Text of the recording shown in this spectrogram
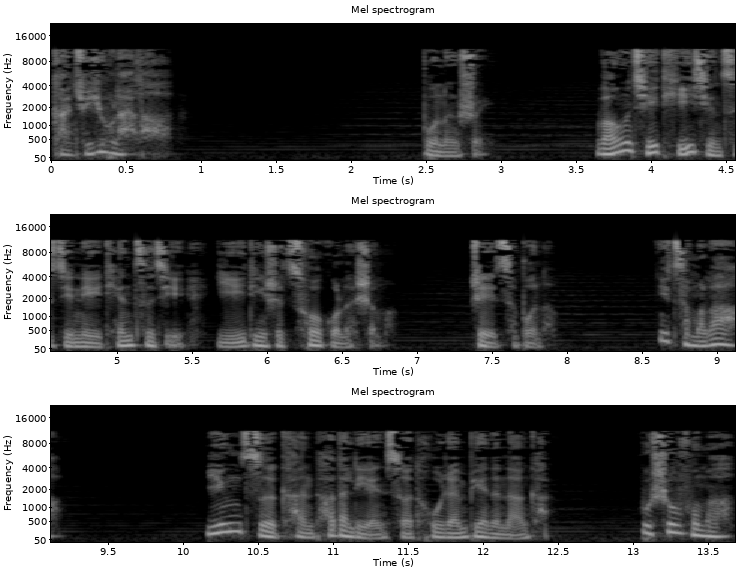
感觉又来了。不能睡，王琦提醒自己，那天自己一定是错过了什么，这次不能。你怎么了？英子看他的脸色突然变得难看，不舒服吗？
